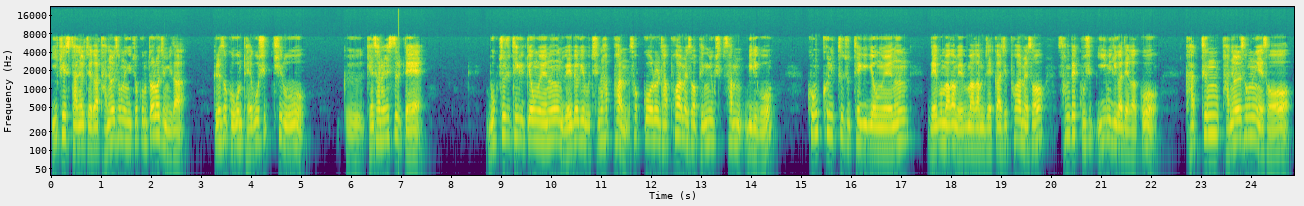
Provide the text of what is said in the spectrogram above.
EPS 단열재가 단열 성능이 조금 떨어집니다. 그래서 그건 150T로 그 계산을 했을 때 목조주택일 경우에는 외벽에 붙이는 합판, 석고를 다 포함해서 163mm고 콘크리트 주택의 경우에는 내부 마감, 외부 마감재까지 포함해서 392mm가 돼갖고 같은 단열 성능에서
